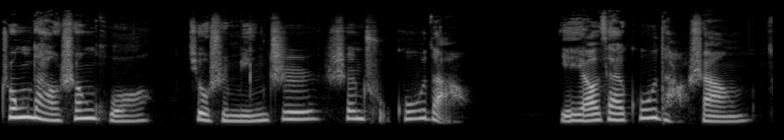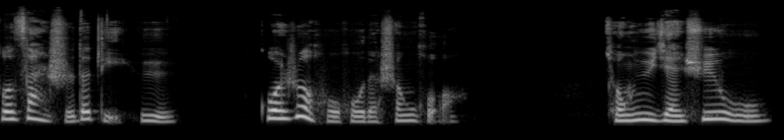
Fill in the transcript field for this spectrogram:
中道生活就是明知身处孤岛，也要在孤岛上做暂时的抵御。过热乎乎的生活，从遇见虚无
